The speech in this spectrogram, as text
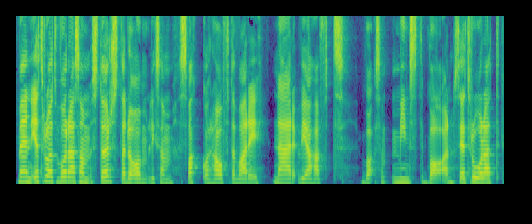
Men jag tror att våra som största då, liksom, svackor har ofta varit när vi har haft ba, minst barn. Så jag tror att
